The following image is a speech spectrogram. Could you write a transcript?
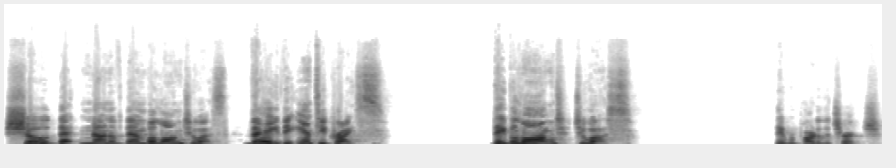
showed that none of them belonged to us. They, the Antichrists, they belonged to us. They were part of the church.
